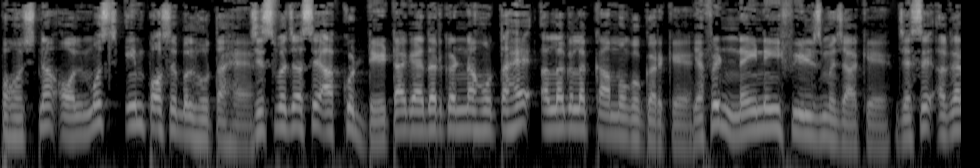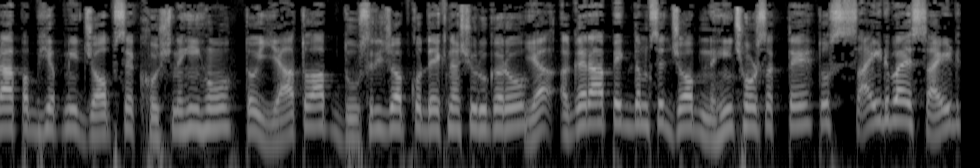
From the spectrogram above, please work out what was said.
पहुँचना ऑलमोस्ट इम्पॉसिबल होता है। जिस वजह से आपको डेटा गैदर करना होता है अलग अलग कामों को करके, या फिर नई नई फ़ील्ड में जाके। जैसे अगर आप अभी अपनी जॉब से खुश नहीं हो तो या तो आप दूसरी जॉब को देखना शुरू करो, या अगर आप एकदम से जॉब नहीं छोड़ सकते तो साइड बाय साइड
